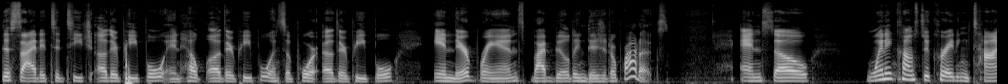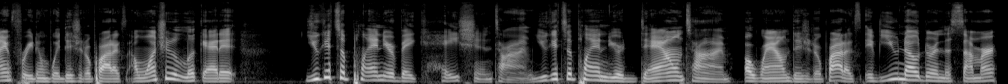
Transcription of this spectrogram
decided to teach other people and help other people and support other people in their brands by building digital products. And so when it comes to creating time freedom with digital products, I want you to look at it. You get to plan your vacation time. You get to plan your downtime around digital products. If you know during the summer,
